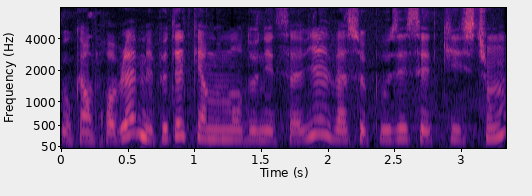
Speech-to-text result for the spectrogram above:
aucun problème. Mais peut-être qu'à un moment donné de sa vie, elle va se poser cette question.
